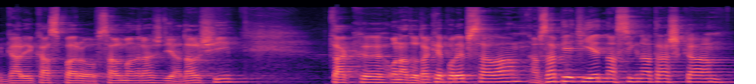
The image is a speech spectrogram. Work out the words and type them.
Gary Kasparov, Salman Rushdie a další. Tak ona to také podepsala a v zapětí jedna signatářka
